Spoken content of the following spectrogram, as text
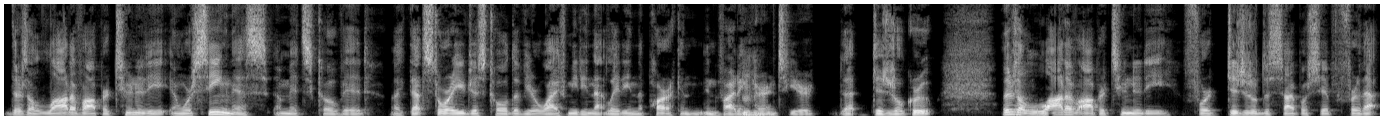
there's a lot of opportunity, and we're seeing this amidst COVID. Like that story you just told of your wife meeting that lady in the park and inviting mm-hmm. her into your that digital group. There's a lot of opportunity for digital discipleship for that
